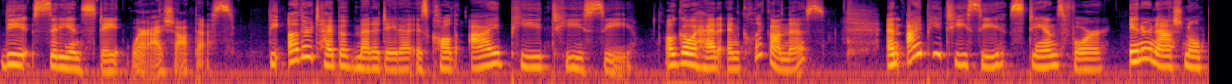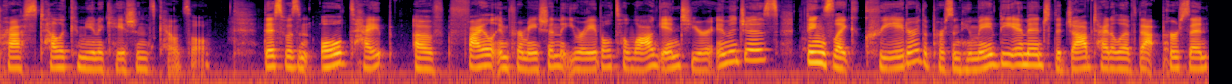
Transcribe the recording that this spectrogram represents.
the city and state where I shot this. The other type of metadata is called IPTC. I'll go ahead and click on this. And IPTC stands for International Press Telecommunications Council. This was an old type of file information that you were able to log into your images. Things like creator, the person who made the image, the job title of that person,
